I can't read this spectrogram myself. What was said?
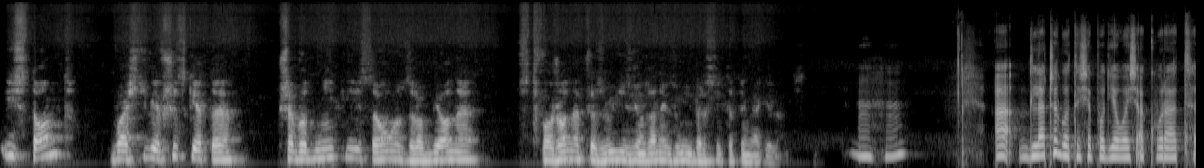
I stąd właściwie wszystkie te przewodniki są zrobione, stworzone przez ludzi związanych z Uniwersytetem Jagiellońskim. Mhm. A dlaczego ty się podjąłeś akurat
